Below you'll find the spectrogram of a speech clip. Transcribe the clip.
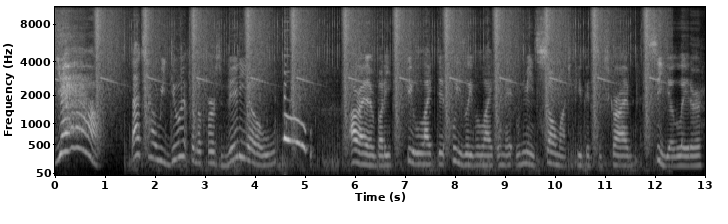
Yeah! That's how we do it for the first video. Woo! Alright, everybody. If you liked it, please leave a like, and it would mean so much if you could subscribe. See ya later.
